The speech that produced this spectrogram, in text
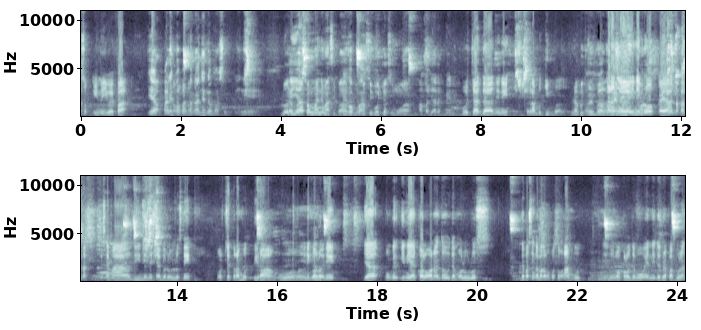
masuk ini UEFA. ya Ya, paling papan tengahnya nggak masuk ini lu lihat pemainnya masih baru Eropa. masih bocah semua apa diharapin Bocah dan ini berambut gimbal. berambut Oh, gimbal Karena kayak ini bro, kayak anak-anak SMA di Indonesia baru lulus nih ngecat rambut pirang. Wow, ini kalau ini dia mungkin gini ya, kalau orang tuh udah mau lulus udah pasti nggak bakal memotong rambut. Kalau kalau udah mau UN nih udah berapa bulan,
